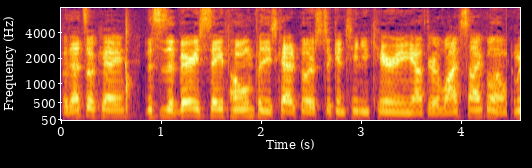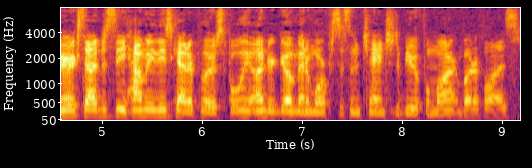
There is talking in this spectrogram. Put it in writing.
but that's okay. This is a very safe home for these caterpillars to continue carrying out their life cycle, and we are excited to see how many of these caterpillars fully undergo metamorphosis and change into beautiful monarch butterflies.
